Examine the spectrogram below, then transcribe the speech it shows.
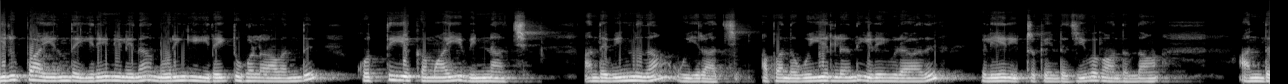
இருப்பாக இருந்த இறைநிலை தான் நொறுங்கி இறைத்துகளாக வந்து கொத்து இயக்கமாகி விண்ணாச்சு. அந்த விண்ணு தான் உயிராச்சு. அப்போ அந்த உயிர்லேருந்து இடைவிடாது வெளியேறிட்டுருக்க இந்த ஜீவகாந்தம் தான். அந்த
